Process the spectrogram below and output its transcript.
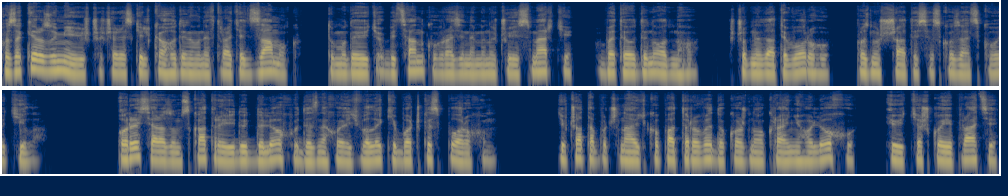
Козаки розуміють, що через кілька годин вони втратять замок, тому дають обіцянку в разі неминучої смерті вбити один одного, щоб не дати ворогу познущатися з козацького тіла. Орися разом з Катрею йдуть до льоху, де знаходять великі бочки з порохом. Дівчата починають копати рови до кожного крайнього льоху і від тяжкої праці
